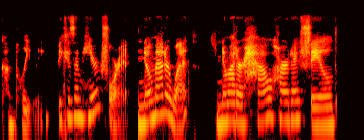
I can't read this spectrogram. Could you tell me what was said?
completely because I'm here for it. No matter what, no matter how hard I've failed,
